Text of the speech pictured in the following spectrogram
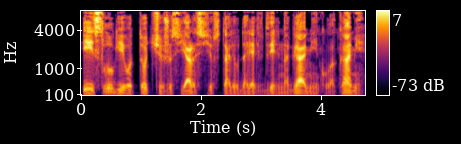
И слуги его тотчас же с яростью стали ударять в дверь ногами и кулаками.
